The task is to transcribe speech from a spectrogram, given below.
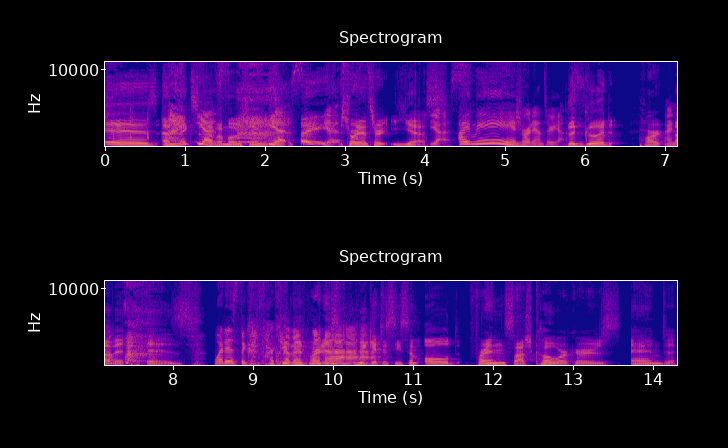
It is a mix Yes. of emotions. Yes. Yes. Short answer, yes. Yes. I mean, Short answer, yes. The good part of it is what is the good part, of it? the Kevin? good part is we get to see some old friends slash coworkers and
